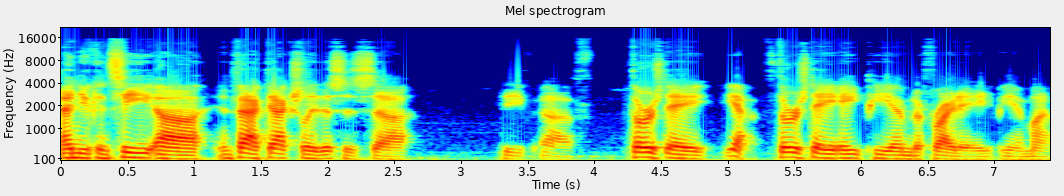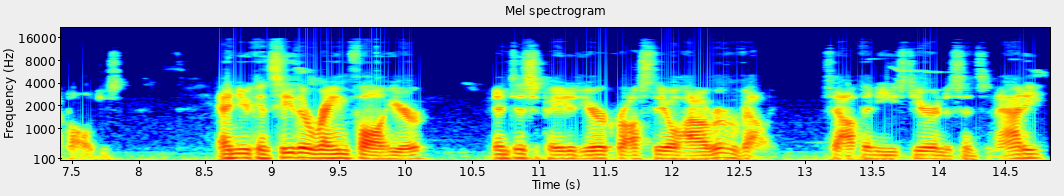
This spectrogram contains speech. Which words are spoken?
And you can see, uh, in fact, actually, this is uh, the uh, Thursday, yeah, Thursday 8 p.m. to Friday 8 p.m. My apologies. And you can see the rainfall here anticipated here across the Ohio River Valley, south and east here into Cincinnati,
